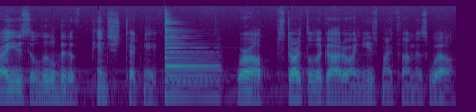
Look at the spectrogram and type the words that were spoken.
I used a little bit of pinch technique where I'll start the legato and use my thumb as well.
